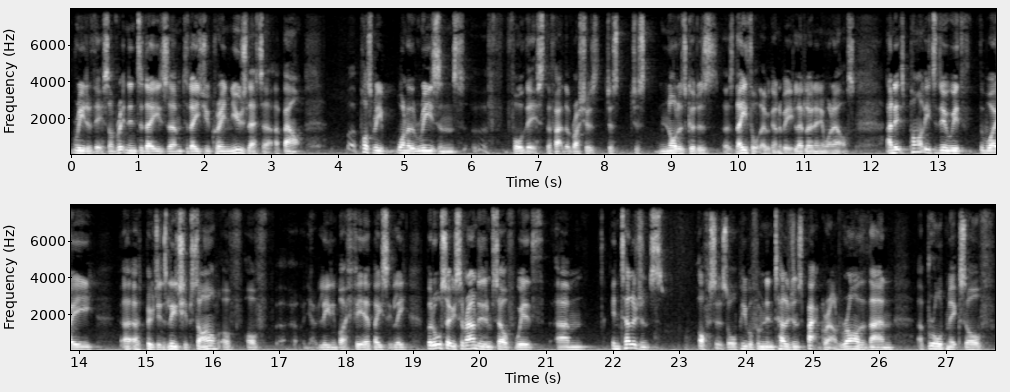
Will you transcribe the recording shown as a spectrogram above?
read of this. I've written in today's um, today's Ukraine newsletter about possibly one of the reasons for this, the fact that Russia's just just not as good as as they thought they were going to be, let alone anyone else, and it's partly to do with the way uh, Putin's leadership style of of uh, you know, leading by fear, basically, but also he surrounded himself with um, intelligence officers or people from an intelligence background rather than a broad mix of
